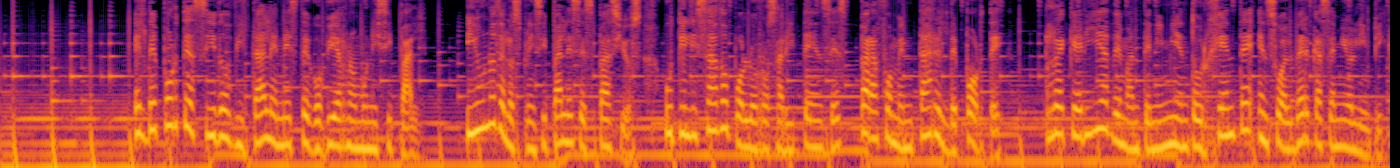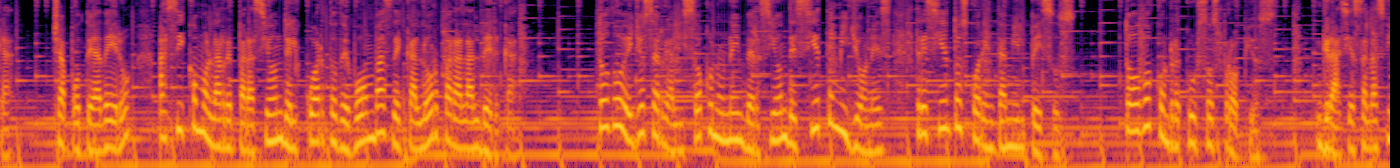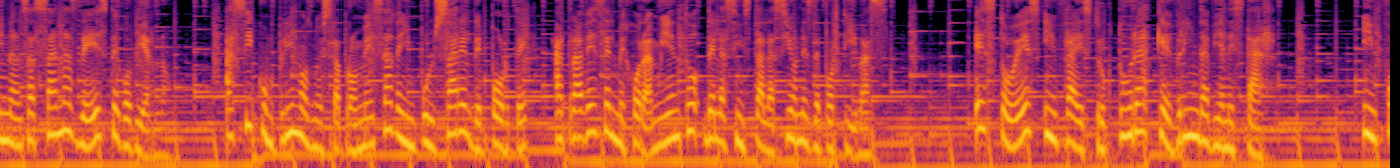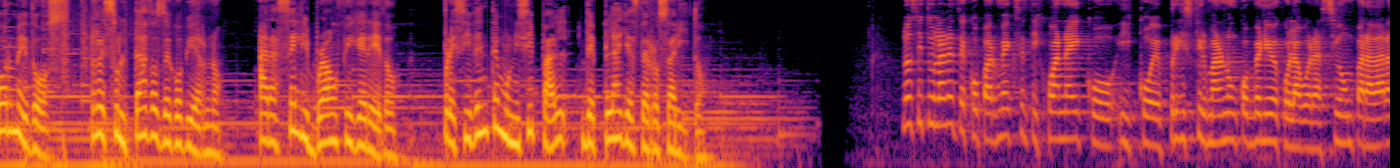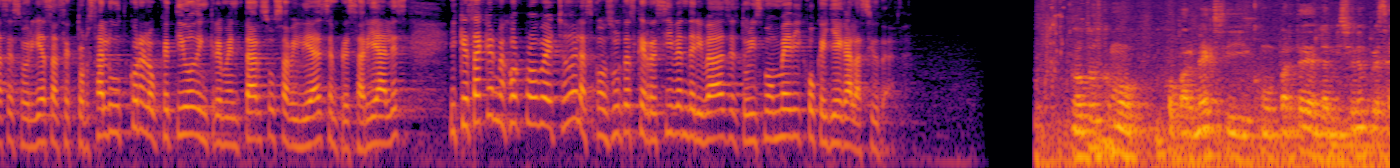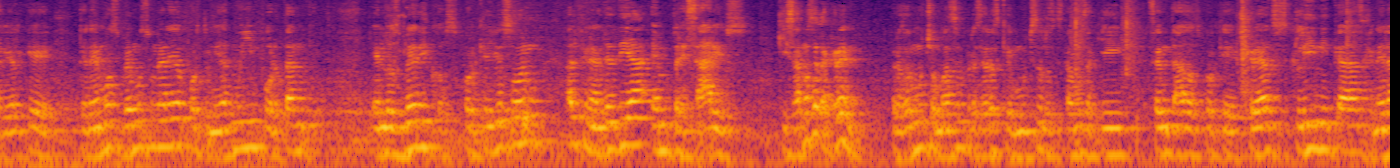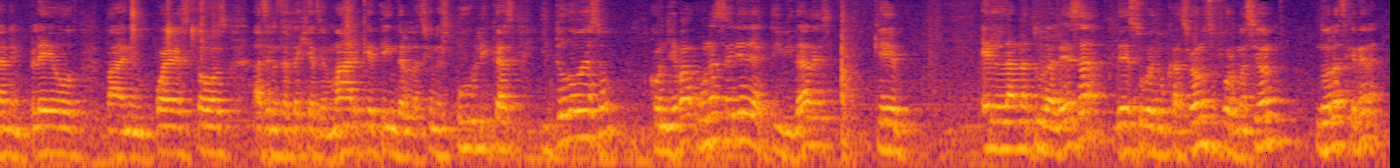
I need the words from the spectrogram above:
El deporte ha sido vital en este gobierno municipal y uno de los principales espacios utilizado por los rosaritenses para fomentar el deporte requería de mantenimiento urgente en su alberca semiolímpica, chapoteadero, así como la reparación del cuarto de bombas de calor para la alberca. Todo ello se realizó con una inversión de 7.340.000 pesos todo con recursos propios, gracias a las finanzas sanas de este gobierno. Así cumplimos nuestra promesa de impulsar el deporte a través del mejoramiento de las instalaciones deportivas. Esto es infraestructura que brinda bienestar. Informe 2. Resultados de gobierno. Araceli Brown Figueredo, presidente municipal de Playas de Rosarito. Los titulares de Coparmex en Tijuana y, Coepris firmaron un convenio de colaboración para dar asesorías al sector salud con el objetivo de incrementar sus habilidades empresariales y que saquen mejor provecho de las consultas que reciben derivadas del turismo médico que llega a la ciudad. Nosotros como Coparmex y como parte de la misión empresarial que tenemos, vemos un área de oportunidad muy importante en los médicos, porque ellos son al final del día empresarios. Quizá no se la creen, pero son mucho más empresarios que muchos de los que estamos aquí sentados, porque crean sus clínicas, generan empleos, pagan impuestos, hacen estrategias de marketing, de relaciones públicas, y todo eso conlleva una serie de actividades que en la naturaleza de su educación o su formación no las generan.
